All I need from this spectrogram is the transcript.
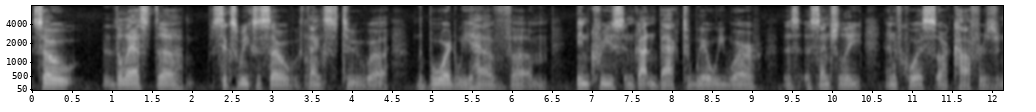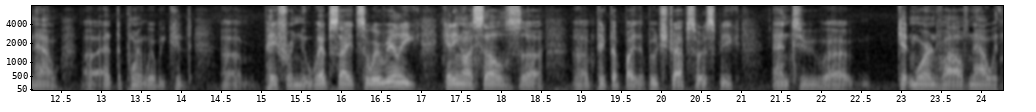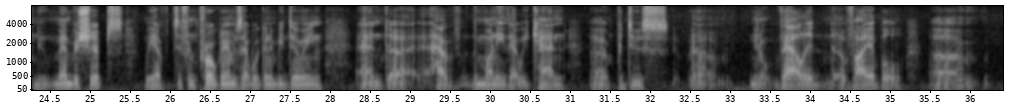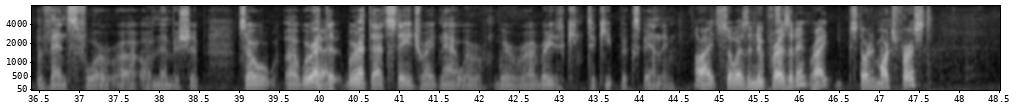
so the last uh, six weeks or so, thanks to uh, the board, we have um, increased and gotten back to where we were essentially. And of course, our coffers are now uh, at the point where we could uh, pay for a new website. So we're really getting ourselves uh, uh picked up by the bootstraps, so to speak, and to uh, get more involved now with new memberships. We have different programs that we're going to be doing and uh, have the money that we can produce, um, you know, valid, viable um, events for our membership. So uh, we're okay. at the we're at that stage right now. We're we're uh, ready to keep, to keep expanding. All right. So as a new president, right, started March first.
